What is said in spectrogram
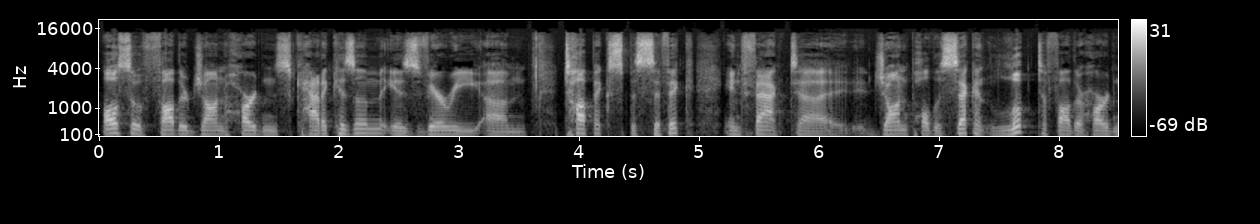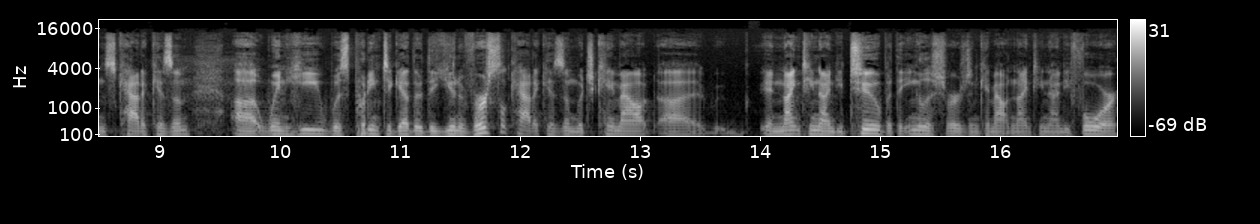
Also, Father John Hardon's Catechism is very um, topic specific. In fact, uh, John Paul II looked to Father Father Hardon's catechism uh, when he was putting together the Universal Catechism, which came out uh, in 1992, but the English version came out in 1994.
